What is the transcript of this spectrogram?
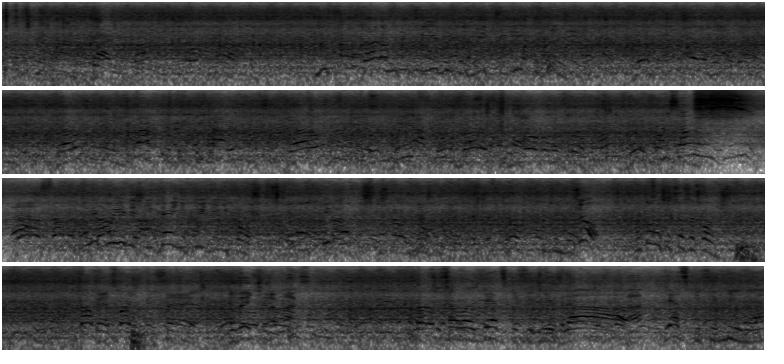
поза, позабутовують. Ну не поїдеш ніде і не поїде нікого. І що стало. Все, на тому що все. Бачите, це до вечора максимум. Хлопці, це у вас детські фігні, бля. Детські фігні, не?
